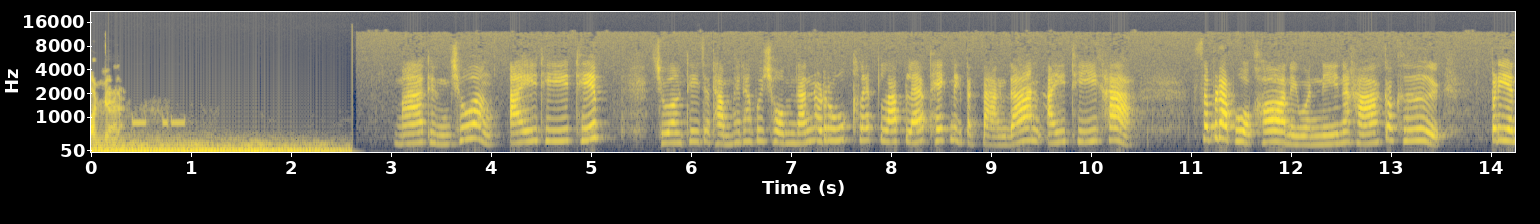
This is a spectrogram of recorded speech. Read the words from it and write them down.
อนอยู่แล้วมาถึงช่วง IT Tip ช่วงที่จะทำให้ท่านผู้ชมนั้นรู้เคล็ดลับและเทคนิคต่างๆ ด้าน IT ค่ะสำหรับหัวข้อในวันนี้นะคะก็คือเปลี่ยน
